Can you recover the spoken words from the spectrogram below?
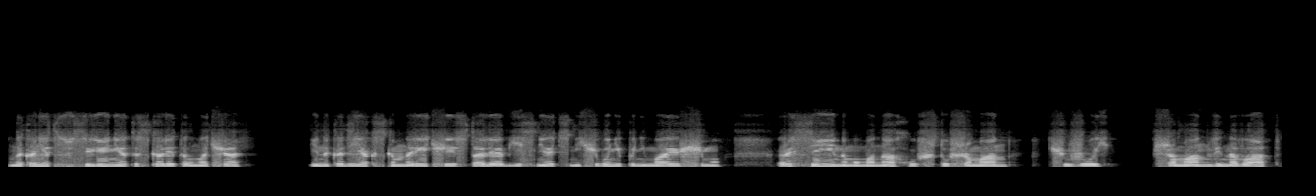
Наконец в селении отыскали толмача и на кадьякском наречии стали объяснять ничего не понимающему рассеянному монаху, что шаман чужой, шаман виноват,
